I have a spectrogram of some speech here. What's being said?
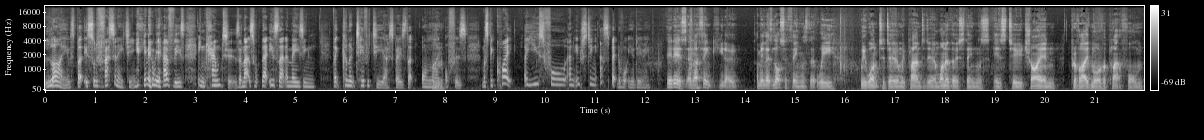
lives but it's sort of fascinating you know we have these encounters and that's that is that amazing that connectivity I suppose that online mm. offers must be quite a useful and interesting aspect of what you're doing it is and I think you know I mean there's lots of things that we we want to do and we plan to do. And one of those things is to try and provide more of a platform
